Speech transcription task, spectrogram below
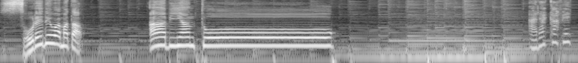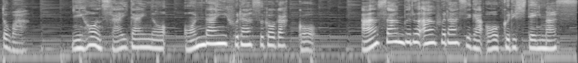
それではまた。アビアントアラカフェットは日本最大のオンラインフランス語学校アンサンブル・アン・フランセがお送りしています。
